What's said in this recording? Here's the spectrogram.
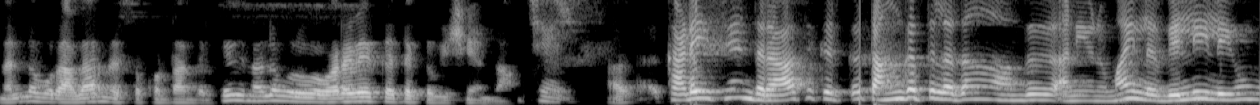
நல்ல ஒரு அவேர்னஸ் கொண்டாந்துருக்கு. இது நல்ல ஒரு வரவேற்கத்தக்க விஷயம் தான் சரி கடைசியா இந்த ராசி கற்கள் தங்கத்துல தான் வந்து அணியணுமா? இல்ல வெள்ளியிலயும்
